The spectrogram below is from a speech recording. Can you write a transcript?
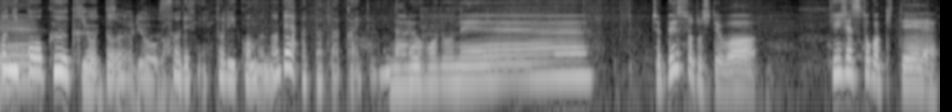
こにこう空気をとそうですね取り込むので暖かいというのなるほどね。じゃあベストとしては T シャツとか着て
